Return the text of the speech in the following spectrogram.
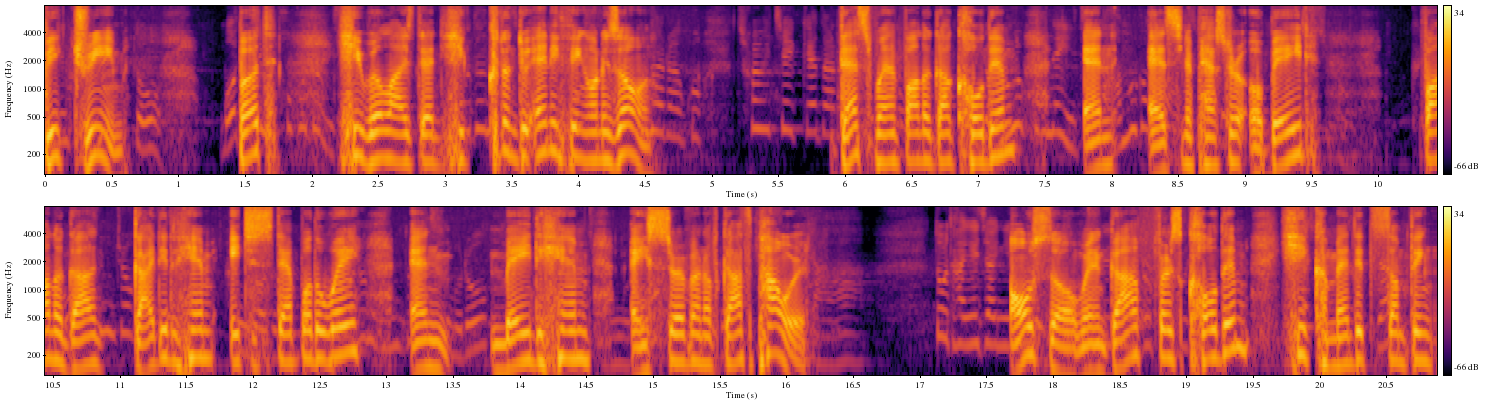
big dream, but he realized that he couldn't do anything on his own. That's when Father God called him, and as Senior Pastor obeyed, Father God guided him each step of the way and made him a servant of God's power. Also, when God first called him, he commanded something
